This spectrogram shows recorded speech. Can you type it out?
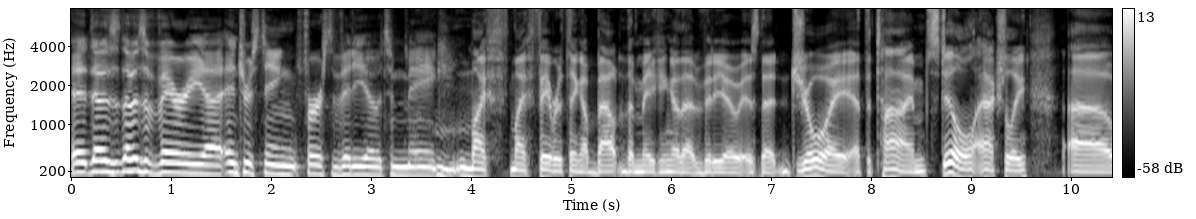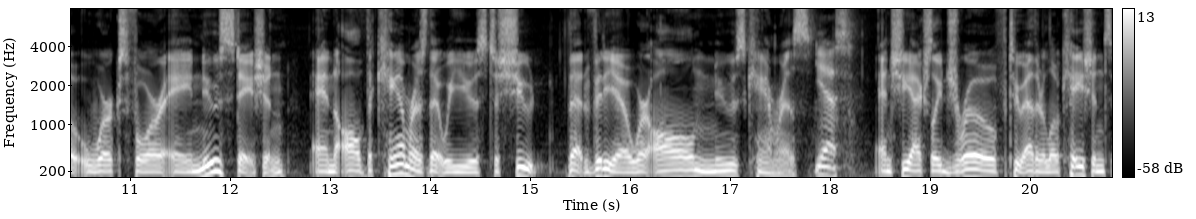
it, that was that was a very uh, interesting first video to make. my f- my favorite thing about the making of that video is that Joy at the time still actually uh, works for a news station, and all the cameras that we used to shoot that video were all news cameras. Yes. And she actually drove to other locations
